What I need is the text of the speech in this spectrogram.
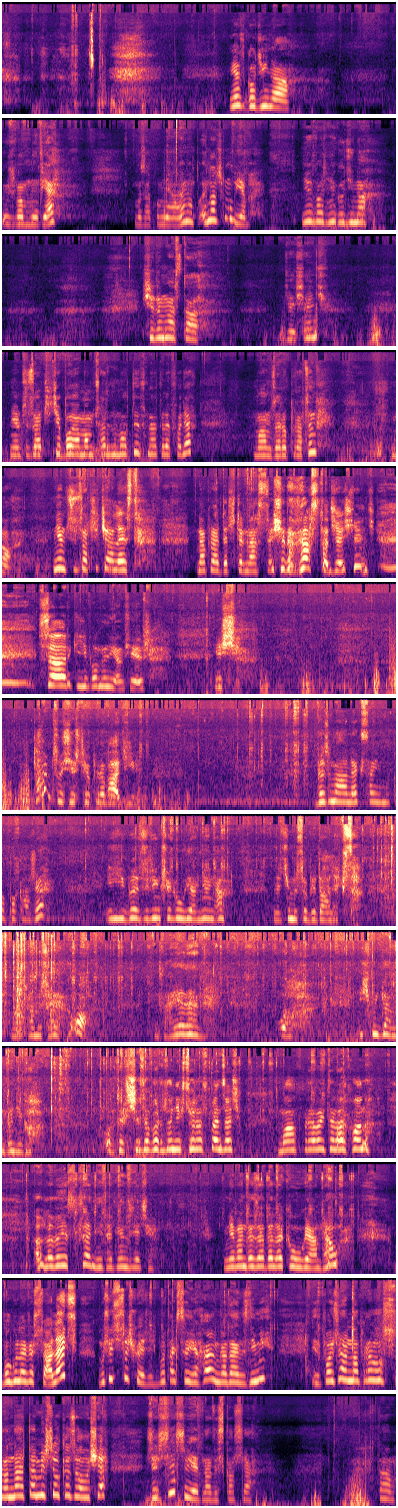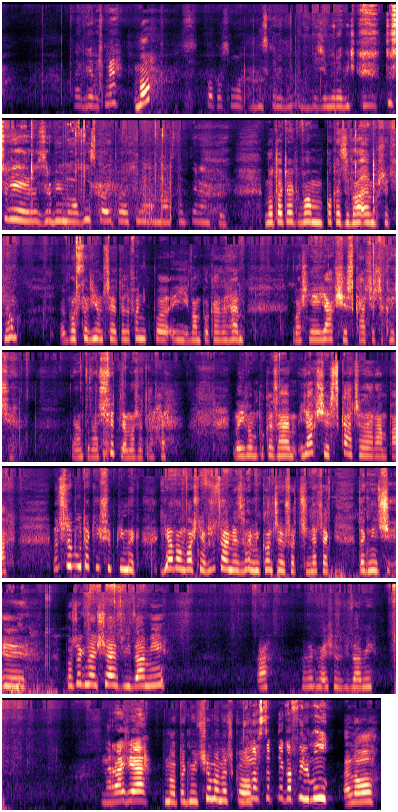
Jest godzina już wam mówię, bo zapomniałem. Znaczy mówię, jest właśnie godzina 17.10. Nie wiem czy zobaczycie, bo ja mam czarny motyw na telefonie. Mam 0%. No, nie wiem czy zobaczycie, ale jest naprawdę 14, 17.10. Sorki, pomyliłem się już. Jeszcze... Tam coś jeszcze prowadzi. Wezmę Aleksa i mu to pokażę. I bez większego ujawniania lecimy sobie do Aleksa. Włączamy sobie. O! 2, 1. O! I śmigamy do niego. O, też się za bardzo nie chcę rozpędzać. Mam w prawej telefon, a w lewej jest przedni, tak więc wiecie. Nie będę za daleko ujawniał. W ogóle wiesz co, Aleks? Muszę ci coś powiedzieć, bo tak sobie jechałem, gadałem z nimi i spojrzałem na prawą stronę, a tam jeszcze okazało się, że jest jeszcze jedna wyskocznia. Tam. Nagrywasz mnie? No, Popatrzmy jak blisko będziemy robić. Tu sobie zrobimy ognisko i polecimy na następne rampy. no tak jak wam pokazywałem przed chwilą, postawiłem sobie telefonik po, i wam pokazałem właśnie jak się skacze, czekajcie, ja mam tu na świetle może trochę. No i wam pokazałem jak się skacze na rampach. Znaczy to był taki szybki myk. Ja wam właśnie wrzucam, ja z wami kończę już odcineczek. Tak więc yy, pożegnaj się z widzami. A, pożegnaj się z widzami. Na razie. No tak więc siemaneczko. Do następnego filmu. Elo.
